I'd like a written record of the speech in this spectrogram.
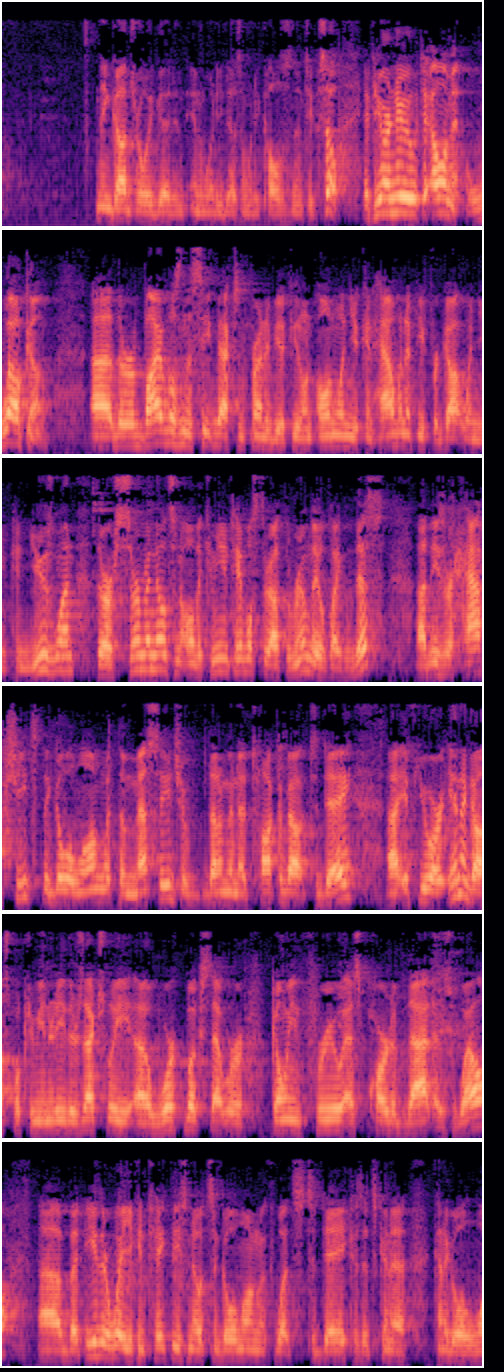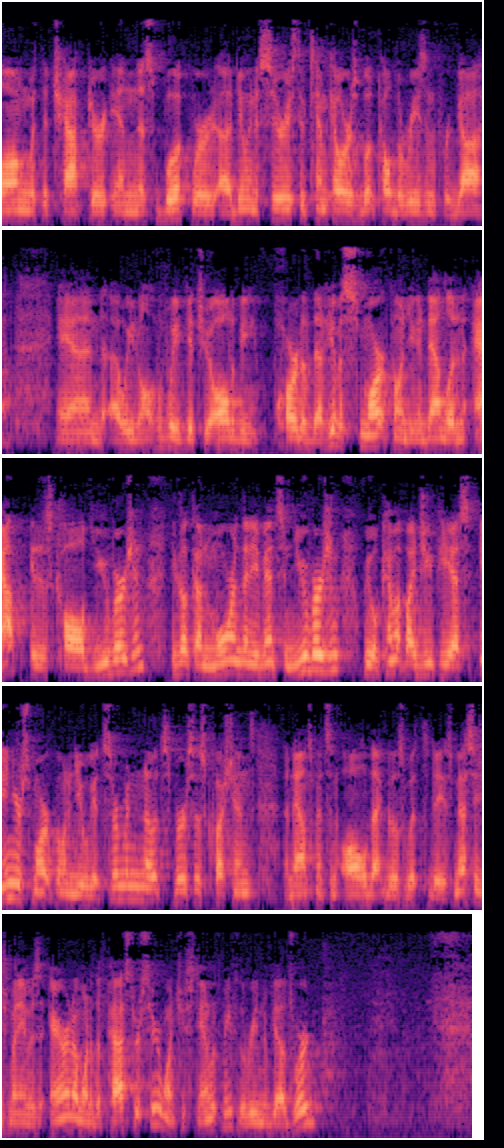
I think God's really good in, in, what He does and what He calls us into. So, if you're new to Element, welcome. Uh, there are Bibles in the seatbacks in front of you. If you don't own one, you can have one. If you forgot one, you can use one. There are sermon notes on all the communion tables throughout the room. They look like this. Uh, these are half sheets that go along with the message of, that I'm going to talk about today. Uh, if you are in a gospel community, there's actually uh, workbooks that we're going through as part of that as well. Uh, but either way, you can take these notes and go along with what's today because it's going to kind of go along with the chapter in this book. We're uh, doing a series through Tim Keller's book called The Reason for God and uh, we hopefully get you all to be part of that. If you have a smartphone, you can download an app. It is called YouVersion. You click on More and then Events in YouVersion. We will come up by GPS in your smartphone, and you will get sermon notes, verses, questions, announcements, and all that goes with today's message. My name is Aaron. I'm one of the pastors here. Why don't you stand with me for the reading of God's Word?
